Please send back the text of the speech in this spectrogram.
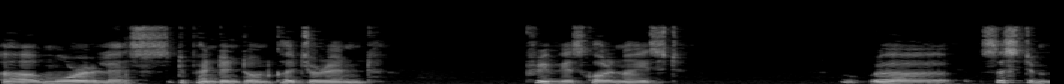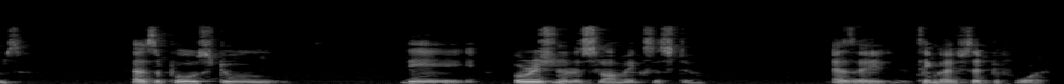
uh, more or less dependent on culture and previous colonized uh, systems as opposed to the original Islamic system, as I think I've said before.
